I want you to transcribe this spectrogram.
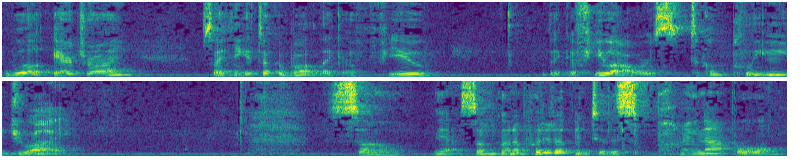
will air dry. So I think it took about like a few like a few hours to completely dry. So yeah, so I'm gonna put it up into this pineapple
